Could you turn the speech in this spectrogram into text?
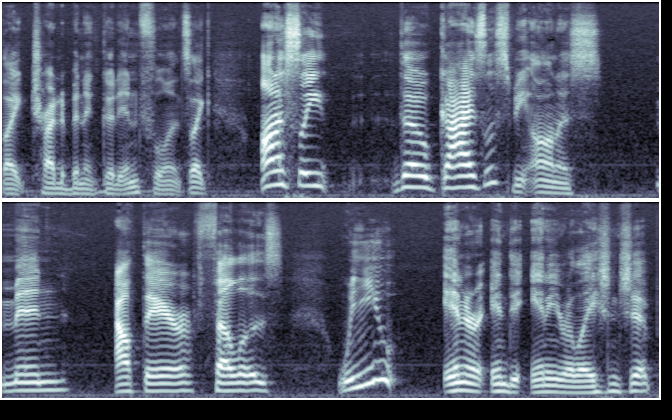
like tried to been a good influence. Like honestly, though, guys, let's be honest. Men out there, fellas, when you enter into any relationship,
